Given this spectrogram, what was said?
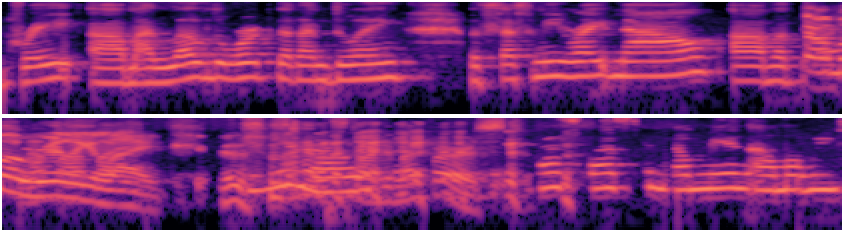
great. Um, I love the work that I'm doing with Sesame right now. Um, Elmo really like. You know, I started my first. That's, that's, you know, me and Elmo, we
